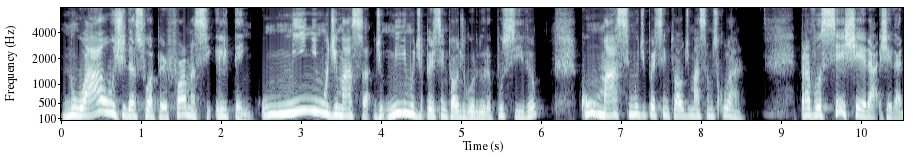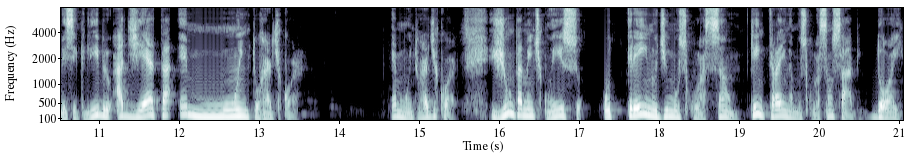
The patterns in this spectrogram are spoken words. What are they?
no auge da sua performance, ele tem o mínimo de massa, o mínimo de percentual de gordura possível, com o máximo de percentual de massa muscular. Para você chegar, chegar nesse equilíbrio, a dieta é muito hardcore. É muito hardcore. Juntamente com isso, o treino de musculação, quem treina musculação sabe, dói.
